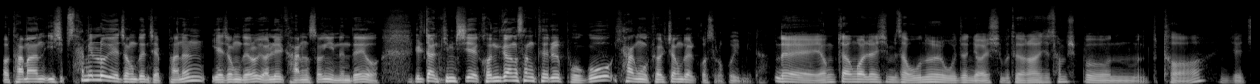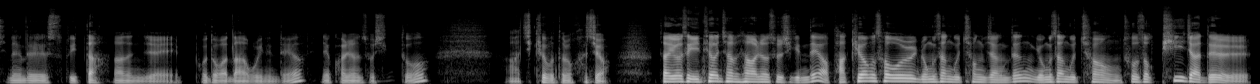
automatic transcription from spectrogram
어, 다만 23일로 예정된 재판은 예정대로 열릴 가능성이 있는데요. 일단 김 씨의 건강 상태를 보고 향후 결정될 것으로 보입니다. 네, 영장 관련 심사 오늘 오전 10시부터 11시 30분부터 이제 진행될 수도 있다라는 이제 보도가 나오고 있는데요. 이제 관련 소식도 아, 지켜보도록 하죠. 자, 이어서 이태원 참사 관련 소식인데요. 박형 서울 용산구청장 등 용산구청 소속 피의자들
